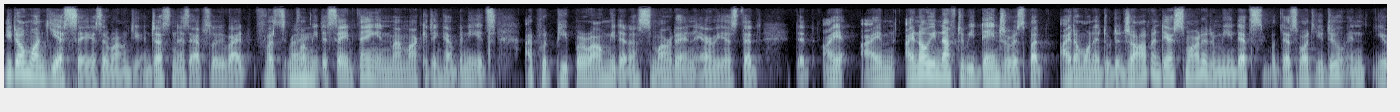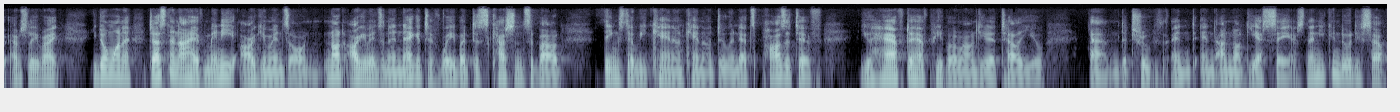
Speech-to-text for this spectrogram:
You don't want yes sayers around you. And Justin is absolutely right. For, s- for me, the same thing in my marketing company. It's I put people around me that are smarter in areas that that I I'm I know enough to be dangerous, but I don't want to do the job, and they're smarter than me. And that's that's what you do. And you're absolutely right. You don't want to. Justin and I have many arguments, or not arguments in a negative way, but discussions about things that we can and cannot do, and that's positive. You have to have people around you that tell you um, the truth and and are not yes sayers. Then you can do it yourself.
